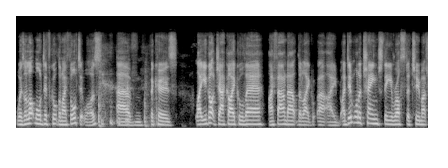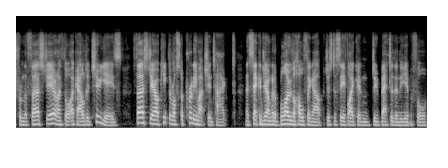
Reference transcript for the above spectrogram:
was a lot more difficult than I thought it was um, because like you got Jack Eichel there. I found out that like uh, I I didn't want to change the roster too much from the first year, and I thought, okay, I'll do two years. First year, I'll keep the roster pretty much intact. And second year, I'm going to blow the whole thing up just to see if I can do better than the year before.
